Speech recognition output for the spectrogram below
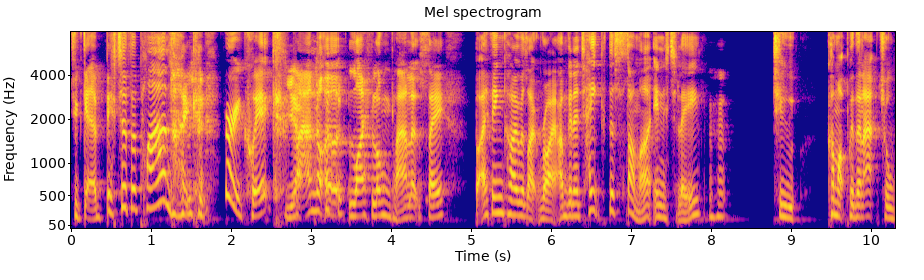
to get a bit of a plan, like very quick Yeah. plan, not a lifelong plan, let's say. But I think I was like, right, I'm going to take the summer in Italy to come up with an actual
